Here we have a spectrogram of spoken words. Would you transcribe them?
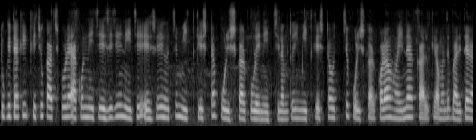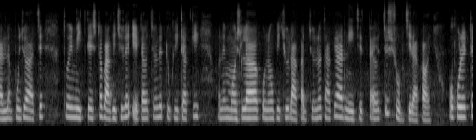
টুকিটাকি কিছু কাজ করে এখন নিচে এসেছি। নিচে এসেই হচ্ছে মিট কেসটা পরিষ্কার করে নিচ্ছিলাম। তো এই মিট কেসটা হচ্ছে পরিষ্কার করা হয় না। কালকে আমাদের বাড়িতে রান্না পুজো আছে। তো এই মিট কেসটা বাকি ছিল। এটা হচ্ছে আমাদের টুকিটাকি মানে মশলা কোনো কিছু রাখার জন্য থাকে। আর নিচেরটা হচ্ছে সবজি রাখা হয়। ওপরেরটা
